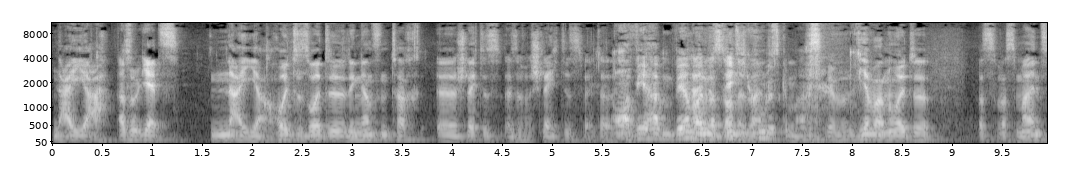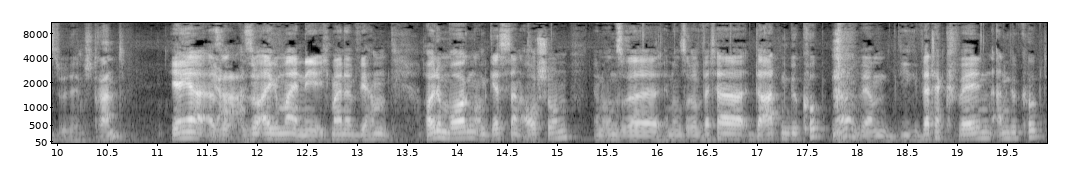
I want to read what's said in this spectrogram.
Naja, Also jetzt. naja, heute sollte den ganzen Tag äh, schlechtes, also schlechtes Wetter. Oh, wir haben, wir haben heute was Sonne richtig sein. Cooles gemacht. wir, wir waren heute, was, was meinst du denn? Strand? Ja, ja, also Ja. so allgemein. Nee, ich meine, wir haben heute Morgen und gestern auch schon in unsere, in unsere Wetterdaten geguckt. Ne? Wir haben die Wetterquellen angeguckt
